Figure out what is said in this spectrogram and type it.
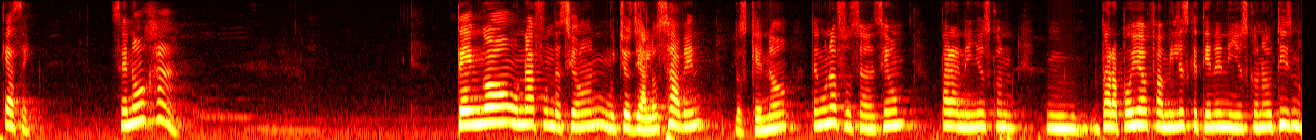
¿qué hace? Se enoja. Tengo una fundación, muchos ya lo saben, los que no, tengo una fundación para niños con, mm, para apoyo a familias que tienen niños con autismo.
